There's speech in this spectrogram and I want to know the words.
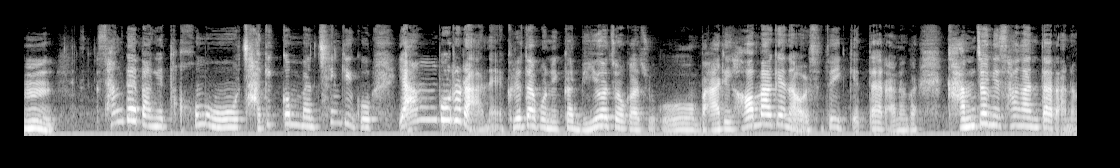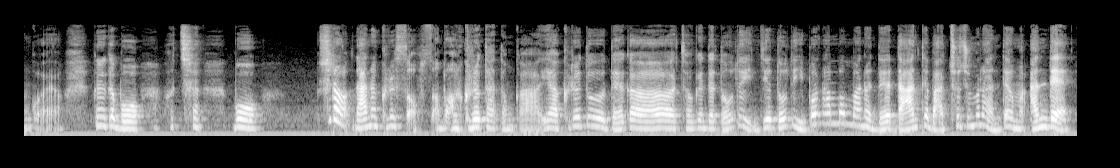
음, 상대방이 너무 자기 것만 챙기고 양보를 안 해. 그러다 보니까 미워져가지고 말이 험하게 나올 수도 있겠다라는 거야. 감정이 상한다라는 거예요. 그러니까 뭐, 뭐, 싫어 나는 그럴 수 없어 뭐 그렇다던가 야 그래도 내가 저긴데 너도 이제 너도 이번 한 번만은 내 나한테 맞춰주면 안 돼? 안돼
